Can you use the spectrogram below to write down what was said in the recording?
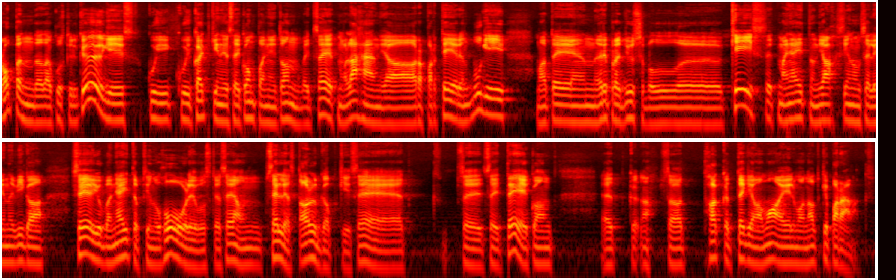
ropendada kuskil köögis kui, kui katkine see komponent on, vaid see, et ma lähen ja raporteerin bugi. Ma teen reproducible äh, case, et ma näitan, jah, siin on selline viga. see juba näitab sinu hoolivust ja see on, sellest algabki see, see, see teekond. et noh, sa hakkad tegema maailma natuke paremaks.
